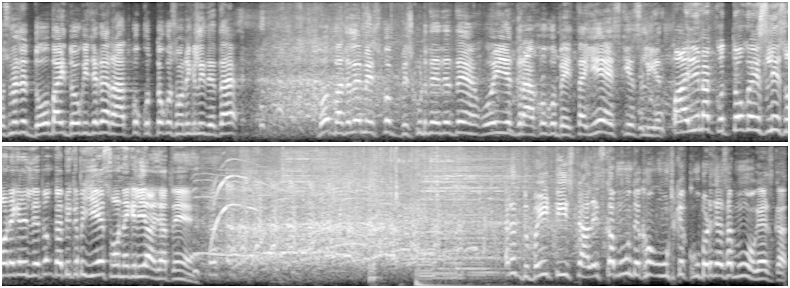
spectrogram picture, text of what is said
उसमें से दो बाई दो की जगह रात को कुत्तों को सोने के लिए देता है। वो बदले में इसको बिस्कुट दे देते हैं वो ये ग्राहकों को बेचता है। ये है इसकी असलियत। पाजी मैं कुत्तों को इसलिए सोने के लिए देता हूँ कभी कभी ये सोने के लिए आ जाते हैं। अरे दुबई टी स्टाल इसका मुँह देखो ऊँट के कुबड़ जैसा मुँह हो गया इसका।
